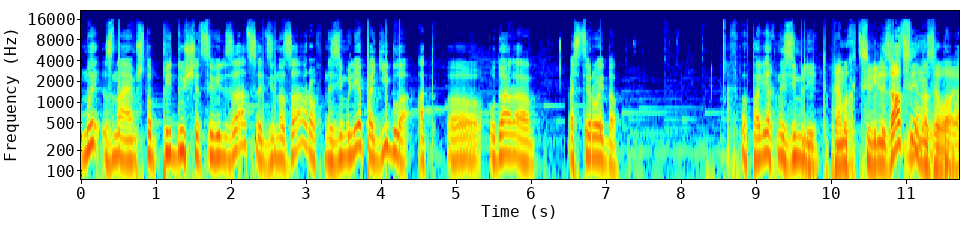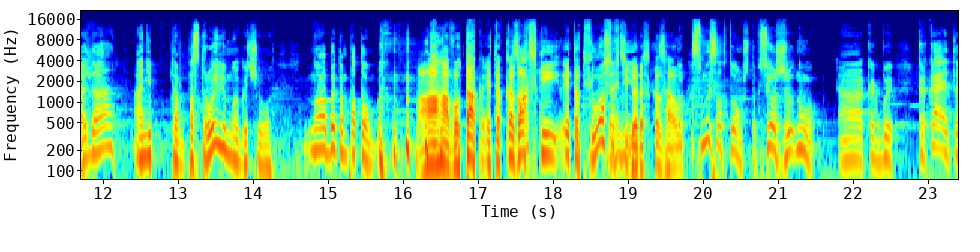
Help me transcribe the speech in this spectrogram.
мы знаем, что предыдущая цивилизация динозавров на Земле погибла от э, удара астероида в поверхность Земли. Ты прям их цивилизацией Ну, называешь? Давай, да. Они там построили много чего. Но об этом потом. Ага, вот так. Это казахский этот философ Да тебе нет. рассказал. Ну, смысл в том, что все же, ну, а, как бы какая-то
